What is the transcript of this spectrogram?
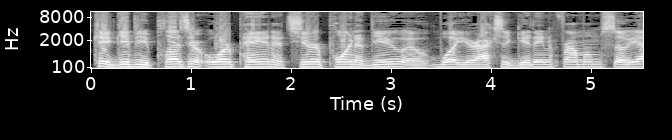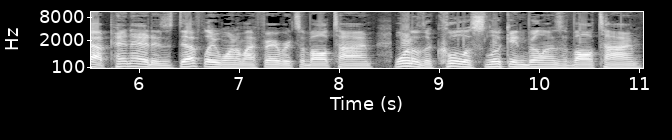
could give you pleasure or pain. It's your point of view of what you're actually getting from him. So yeah, Pinhead Pinhead is definitely one of my favorites of all time, one of the coolest looking villains of all time.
